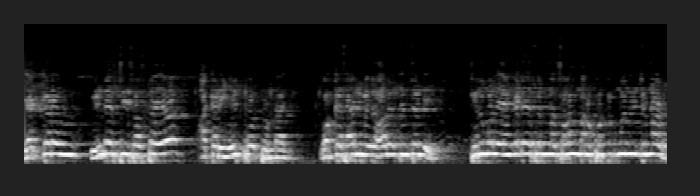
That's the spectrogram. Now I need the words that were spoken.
ఎక్కడ ఇండస్ట్రీస్ వస్తాయో అక్కడ ఎయిర్పోర్ట్ ఉండాలి. ఒక్కసారి మీరు ఆలోచించండి. తిరుమల వెంకటేశ్వర స్వామి మన పుట్టుకు ముందు నుంచి ఉన్నాడు.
